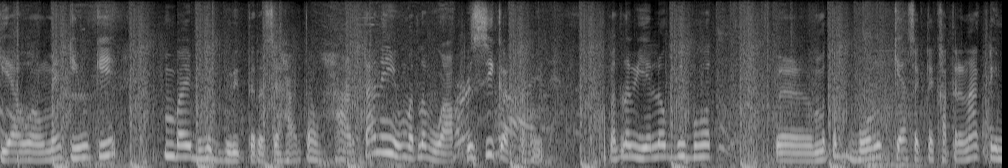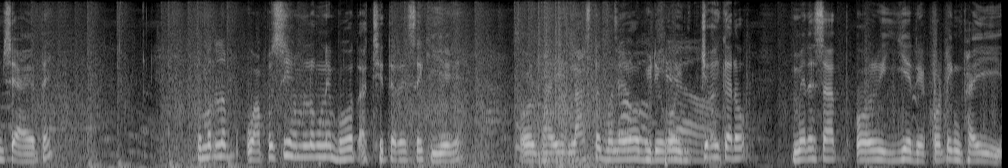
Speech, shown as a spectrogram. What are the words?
किया हुआ हूँ मैं क्योंकि भाई बहुत बुरी तरह से हारता हूँ। हारता नहीं हूँ मतलब वापस करता हूँ। मतलब ये लोग भी बहुत मतलब बोल क्या सकते खतरनाक टीम से आए थे। तो मतलब वापस हम लोग ने बहुत अच्छी तरह से किए हैं। और भाई लास्ट तक बने रहो वीडियो को एंजॉय करो मेरे साथ। और ये रिकॉर्डिंग भाई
